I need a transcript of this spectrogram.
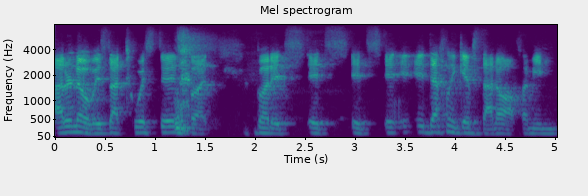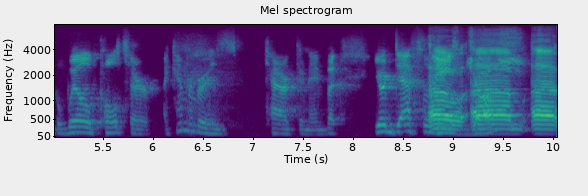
i don't know is that twisted but but it's it's it's it, it definitely gives that off i mean will poulter i can't remember his character name but you're definitely Oh, Josh? um, uh,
